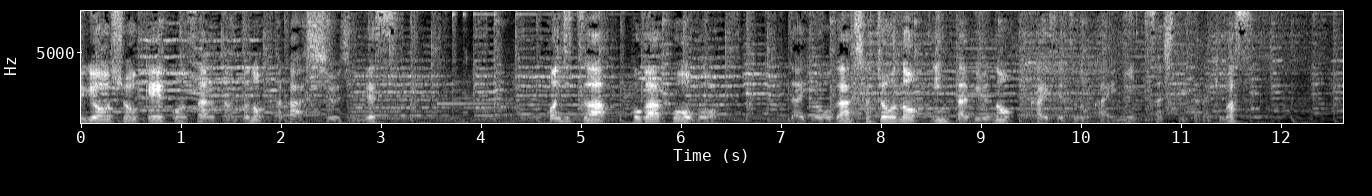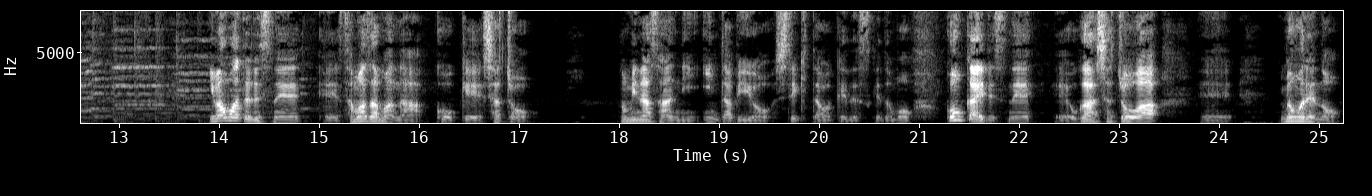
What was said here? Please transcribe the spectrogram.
事業承継コンサルタントの高橋修人です。本日は小川工房代表が社長のインタビューの解説の会にさせていただきます。今までですね、えー、様々な後継社長の皆さんにインタビューをしてきたわけですけども、今回ですね、えー、小川社長は、えー、今までの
